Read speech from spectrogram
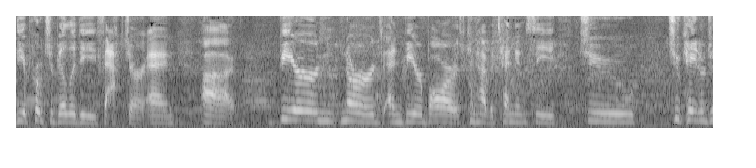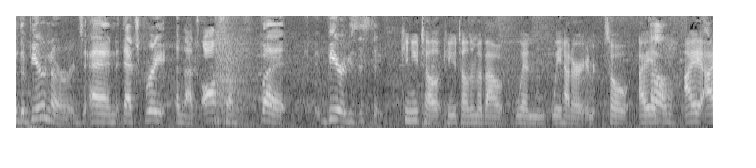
the approachability factor and uh, beer nerds and beer bars can have a tendency to to cater to the beer nerds and that's great and that's awesome but beer existed Can you tell? Can you tell them about when we had our? Inter- so I, had, Oh. I, I,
